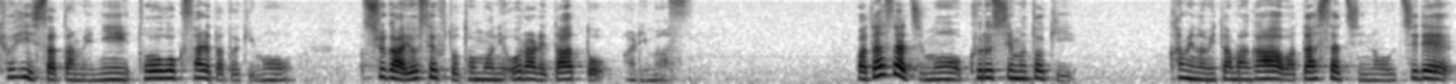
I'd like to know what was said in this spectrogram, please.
拒否したために投獄された時も主がヨセフと共におられたとあります。私たちも苦しむ時神の御霊が私たちのうちで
